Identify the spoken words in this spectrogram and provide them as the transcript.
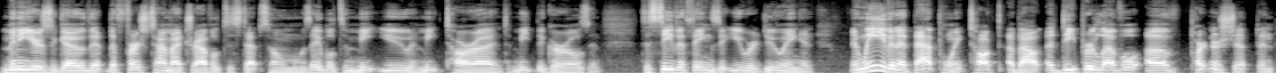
many years ago that the first time I traveled to Steps Home and was able to meet you and meet Tara and to meet the girls and to see the things that you were doing. And and we even at that point talked about a deeper level of partnership and,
